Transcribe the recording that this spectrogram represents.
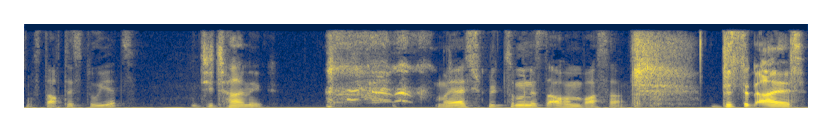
Was dachtest du jetzt? Titanic. Naja, es spielt zumindest auch im Wasser. Bisschen alt.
